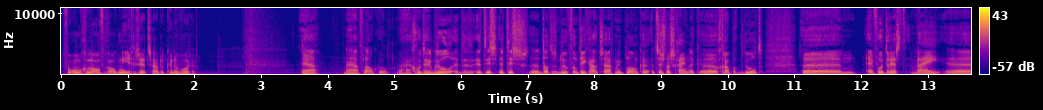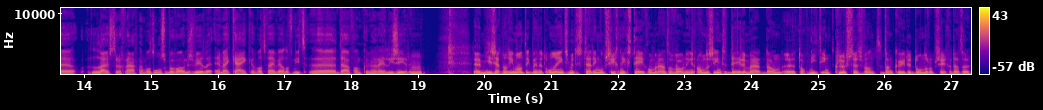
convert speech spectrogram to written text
voor ongelovigen ook neergezet zouden kunnen worden. Ja, nou ja, flauwkul. Nou ja, goed, ik bedoel, het, is, het is, eh, dat is natuurlijk van dik hout zagen met planken. Het is waarschijnlijk eh, grappig bedoeld. Ehm, en voor de rest, wij eh, luisteren graag naar wat onze bewoners willen... en wij kijken wat wij wel of niet eh, daarvan kunnen realiseren. Mm. Ehm, hier zegt nog iemand, ik ben het oneens met de stelling... op zich niks tegen om een aantal woningen anders in te delen... maar dan eh, toch niet in clusters, want dan kun je er donder op zeggen... dat er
